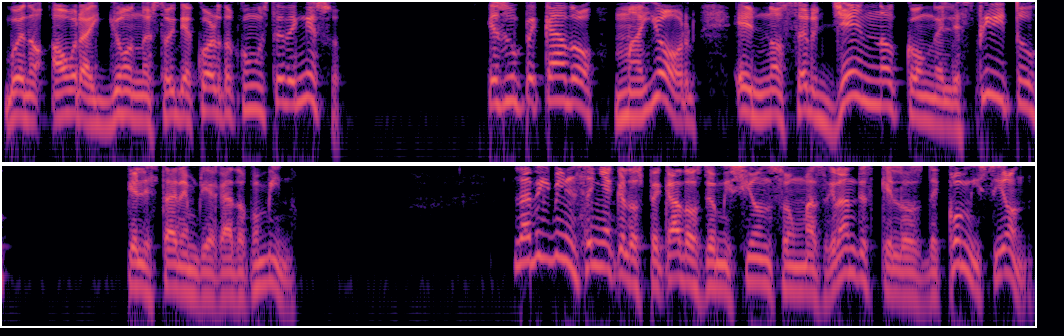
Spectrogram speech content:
Bueno, ahora yo no estoy de acuerdo con usted en eso. Es un pecado mayor el no ser lleno con el Espíritu que el estar embriagado con vino. La Biblia enseña que los pecados de omisión son más grandes que los de comisión.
